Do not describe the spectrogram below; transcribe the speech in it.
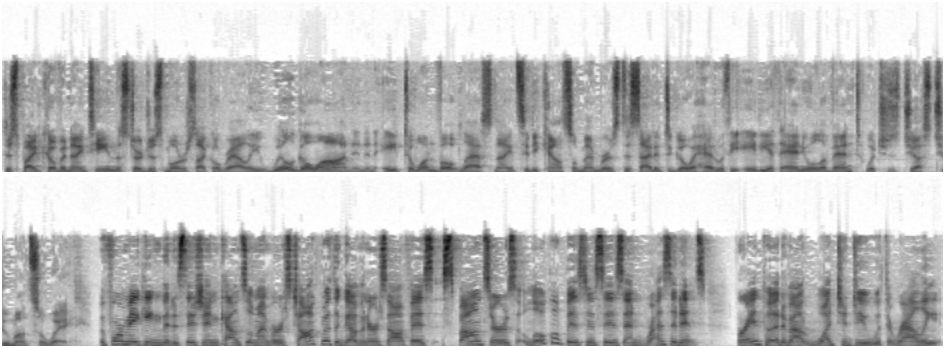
Despite COVID 19, the Sturgis Motorcycle Rally will go on. In an 8 to 1 vote last night, City Council members decided to go ahead with the 80th annual event, which is just two months away. Before making the decision, council members talked with the governor's office, sponsors, local businesses, and residents for input about what to do with the rally.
